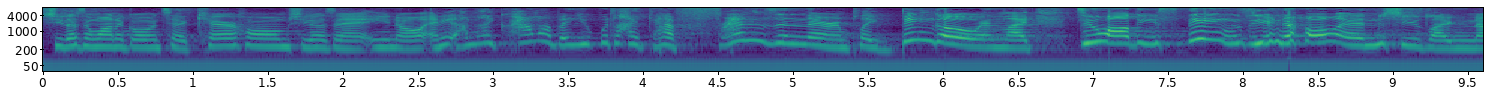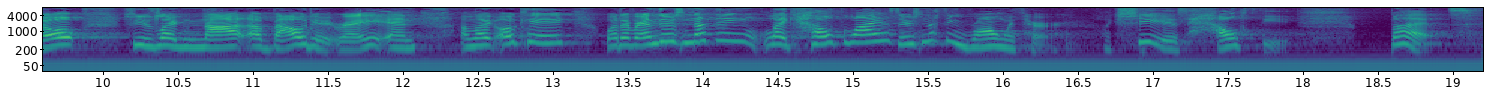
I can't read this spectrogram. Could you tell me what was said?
She doesn't want to go into a care home. She doesn't, you know, any I'm like, Grandma, but you would like have friends in there and play bingo and like do all these things, you know? And she's like, Nope. She's like not about it, right? And I'm like, okay, whatever. And there's nothing like health-wise, there's nothing wrong with her. Like she is healthy. But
